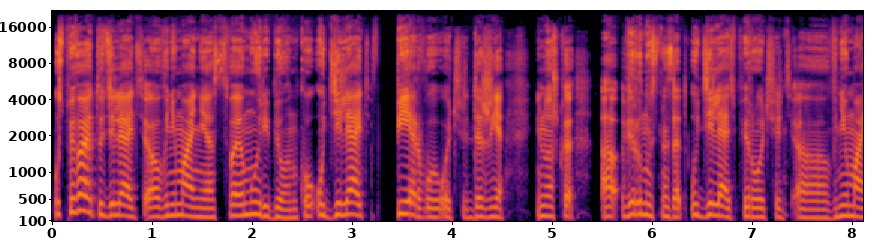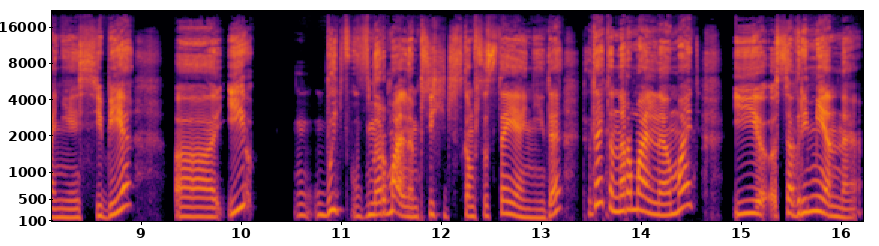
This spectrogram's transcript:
успевает уделять э, внимание своему ребенку, уделять в первую очередь, даже я немножко а, вернусь назад, уделять в первую очередь э, внимание себе и быть в нормальном психическом состоянии, да, тогда это нормальная мать и современная.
